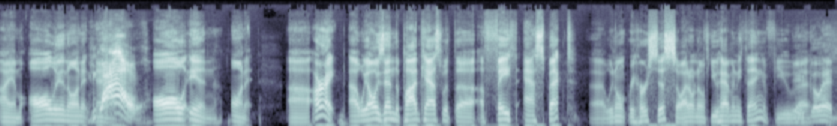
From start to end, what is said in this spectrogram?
I am all in on it now. Wow. All in on it. Uh, all right. Uh, we always end the podcast with a, a faith aspect. Uh, we don't rehearse this, so I don't know if you have anything. If you, uh, Go ahead.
